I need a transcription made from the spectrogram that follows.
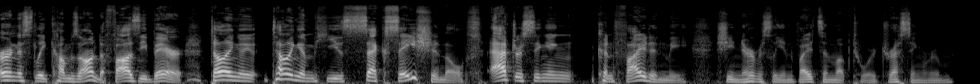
earnestly comes on to Fozzie Bear, telling, telling him he's sexational after singing Confide in Me. She nervously invites him up to her dressing room.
